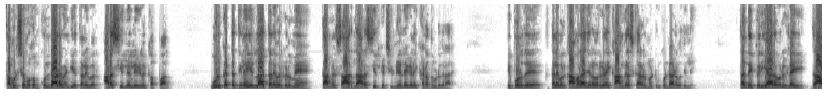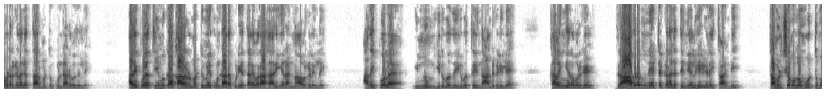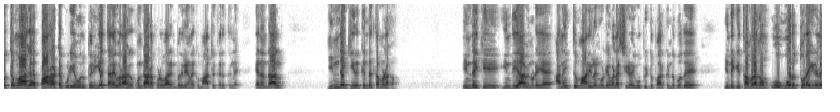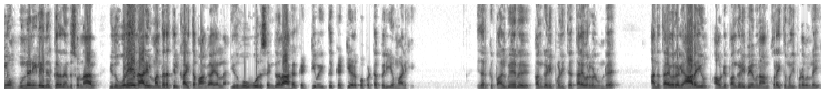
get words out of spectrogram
தமிழ் சமூகம் கொண்டாட வேண்டிய தலைவர் அரசியல் எல்லைகளுக்கு அப்பால். ஒரு கட்டத்திலே எல்லா தலைவர்களுமே தாங்கள் சார்ந்த அரசியல் கட்சியின் எல்லைகளை கடந்து விடுகிறார் இப்பொழுது தலைவர் காமராஜர் அவர்களை காங்கிரஸ்காரர்கள் மட்டும் கொண்டாடுவதில்லை. தந்தை பெரியார் அவர்களை திராவிடர் கழகத்தார் மட்டும் கொண்டாடுவதில்லை. அதை போல திமுக காரர்கள் மட்டுமே கொண்டாடக்கூடிய தலைவராக அறிஞர் அண்ணா அவர்கள் இல்லை. அதை போல இன்னும் இருபது இருபத்தைந்து ஆண்டுகளிலே கலைஞர் அவர்கள் திராவிட முன்னேற்ற கழகத்தின் எல்கைகளை தாண்டி தமிழ் சமூகம் ஒட்டுமொத்தமாக பாராட்டக்கூடிய ஒரு பெரிய தலைவராக கொண்டாடப்படுவார் என்பதில் எனக்கு மாற்று கருத்தில்லை. ஏனென்றால் இன்றைக்கு இருக்கின்ற தமிழகம் இன்றைக்கு இந்தியாவினுடைய அனைத்து மாநிலங்களுடைய வளர்ச்சிகளை ஒப்பிட்டு பார்க்கின்ற போது இன்றைக்கு தமிழகம் ஒவ்வொரு துறைகளிலும் முன்னணியிலே நிற்கிறது என்று சொன்னால் இது ஒரே நாளில் மந்திரத்தில் காய்த்த மாங்காய் அல்ல. இது ஒவ்வொரு செங்கலாக கட்டி வைத்து கட்டி எழுப்பப்பட்ட பெரிய மாளிகை. இதற்கு பல்வேறு பங்களிப்பு அளித்த தலைவர்கள் உண்டு. அந்த தலைவர்கள் யாரையும் அவருடைய பங்களிப்பையும் நான் குறைத்து மதிப்பிடவில்லை.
